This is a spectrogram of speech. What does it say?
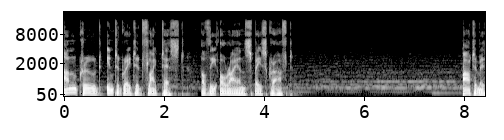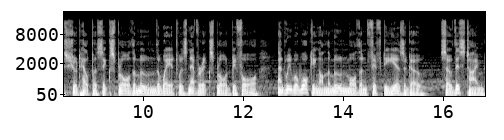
uncrewed integrated flight test of the Orion spacecraft. Artemis should help us explore the Moon the way it was never explored before, and we were walking on the Moon more than 50 years ago, so this time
